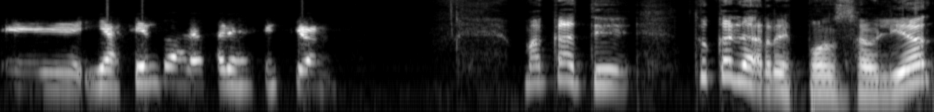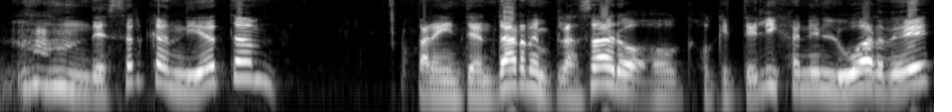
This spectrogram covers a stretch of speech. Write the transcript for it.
eh, y haciendo todas las áreas de gestión. Macate, toca la responsabilidad de ser candidata para intentar reemplazar o, que te elijan en lugar de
